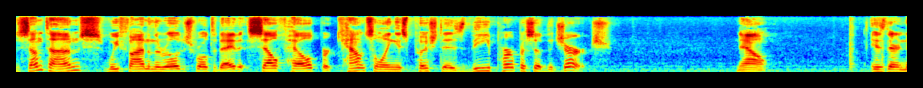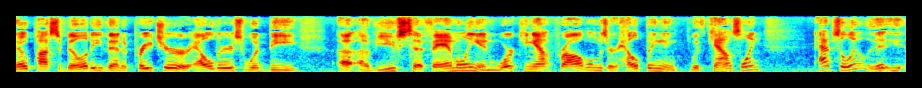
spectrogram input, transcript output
sometimes we find in the religious world today that self help or counseling is pushed as the purpose of the church. Now, is there no possibility that a preacher or elders would be uh, of use to family and working out problems or helping with counseling, absolutely.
